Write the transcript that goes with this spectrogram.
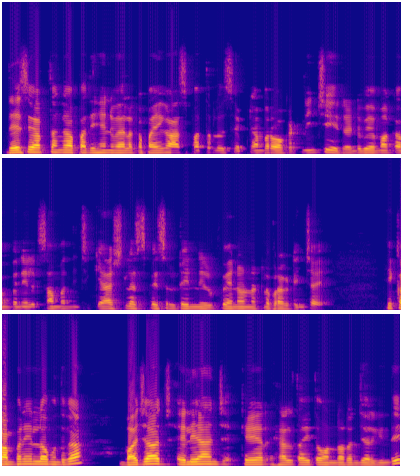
దేశవ్యాప్తంగా పదిహేను వేలకు పైగా ఆసుపత్రులు సెప్టెంబర్ ఒకటి నుంచి రెండు బీమా కంపెనీలకు సంబంధించి క్యాష్లెస్ ఫెసిలిటీని నిలిపివేయనున్నట్లు ప్రకటించాయి. ఈ కంపెనీల్లో ముందుగా బజాజ్ ఎలియాంజ్ కేర్ హెల్త్ అయితే ఉండడం జరిగింది.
